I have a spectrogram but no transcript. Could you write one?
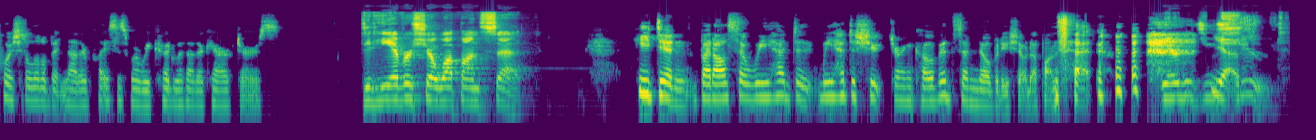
push it a little bit in other places where we could with other characters. Did he ever show up on set? He didn't, but also we had to we had to shoot during COVID, so nobody showed up on set. Where did you yes. shoot?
